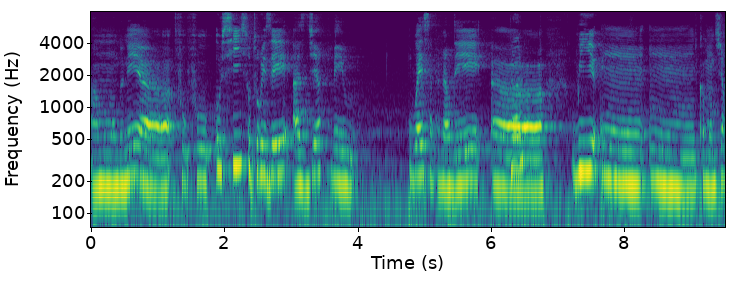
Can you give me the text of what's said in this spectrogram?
à un moment donné, euh, faut, faut aussi s'autoriser à se dire, mais ouais, ça peut merder. euh, Oui, on, on- comment dire,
